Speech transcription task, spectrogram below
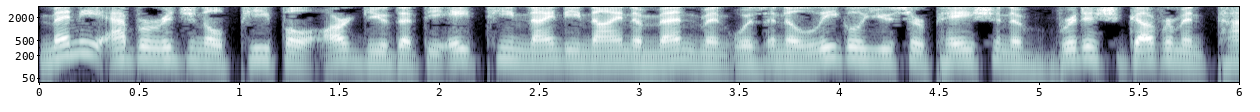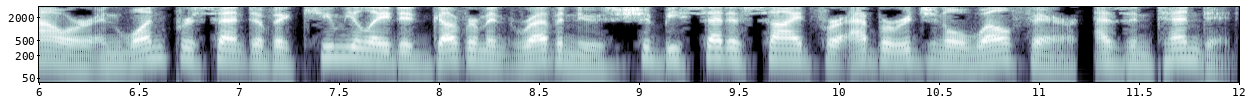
Many Aboriginal people argue that the 1899 amendment was an illegal usurpation of British government power and 1% of accumulated government revenues should be set aside for Aboriginal welfare, as intended.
